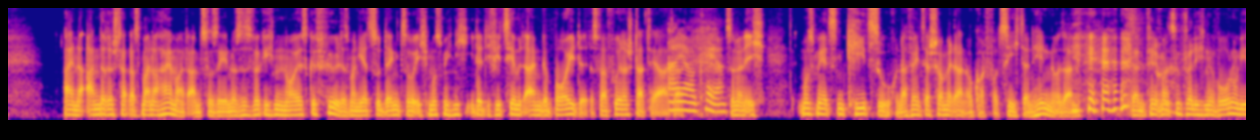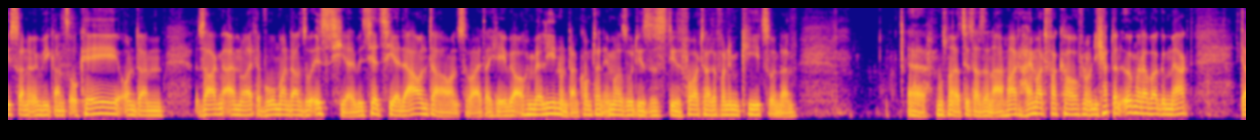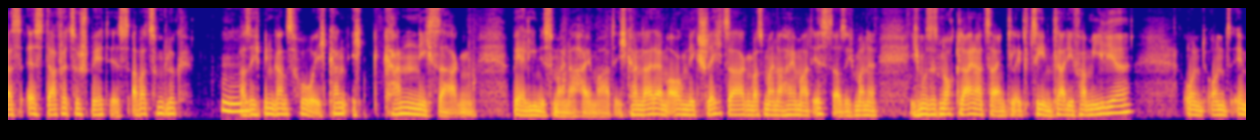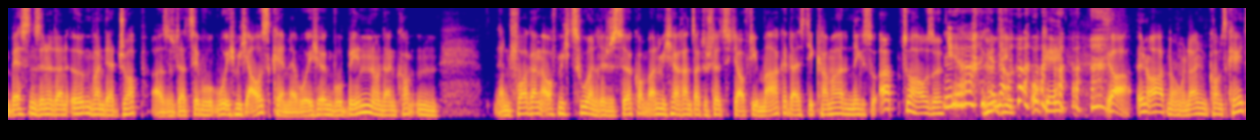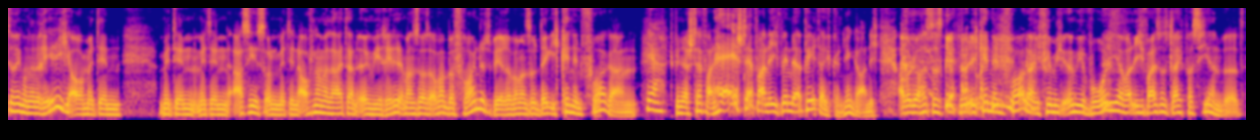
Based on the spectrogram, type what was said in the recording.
eine andere Stadt als meine Heimat anzusehen. Das ist wirklich ein neues Gefühl, dass man jetzt so denkt, so ich muss mich nicht identifizieren mit einem Gebäude. Das war früher das Stadttheater. Ah ja, okay, ja. Sondern ich muss mir jetzt einen Kiez suchen. Da fängt es ja schon mit an, oh Gott, wo ziehe ich denn hin? Und dann, dann findet man zufällig eine Wohnung, die ist dann irgendwie ganz okay. Und dann sagen einem Leute, wo man dann so ist hier. Du bist jetzt hier, da und da und so weiter. Ich lebe ja auch in Berlin und dann kommt dann immer so dieses, diese Vorteile von dem Kiez und dann äh, muss man das jetzt als eine Heimat, verkaufen. Und ich habe dann irgendwann aber gemerkt, dass es dafür zu spät ist. Aber zum Glück. Also ich bin ganz froh. Ich kann, ich kann nicht sagen, Berlin ist meine Heimat. Ich kann leider im Augenblick schlecht sagen, was meine Heimat ist. Also ich meine, ich muss es noch kleiner zeigen- ziehen. Klar, die Familie und, und im besten Sinne dann irgendwann der Job. Also das, wo, wo ich mich auskenne, wo ich irgendwo bin und dann kommt ein, ein Vorgang auf mich zu, ein Regisseur kommt an mich heran, sagt, du stellst dich da auf die Marke, da ist die Kamera, dann denkst du, ah, zu Hause. Ja, genau. Okay, ja, in Ordnung. Und dann kommt's Catering und dann rede ich auch mit den, mit den, mit den Assis und mit den Aufnahmeleitern. Irgendwie redet man so, als ob man befreundet wäre, wenn man so denkt, ich kenne den Vorgang. Ja. Ich bin der Stefan. Hey Stefan, ich bin der Peter. Ich kenne den gar nicht. Aber du hast das Gefühl, ich kenne den Vorgang. Ich fühle mich irgendwie wohl hier, weil ich weiß, was gleich passieren wird.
